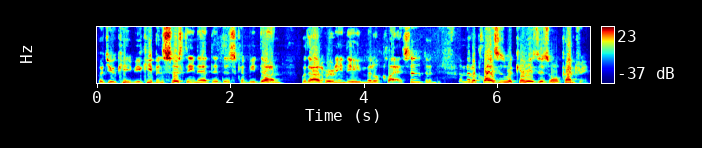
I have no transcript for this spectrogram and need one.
But you keep you keep insisting that, that this can be done without hurting the middle class. The, the middle class is what carries this whole country,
